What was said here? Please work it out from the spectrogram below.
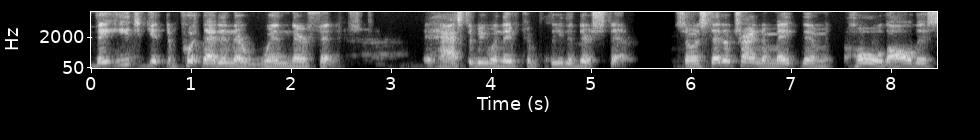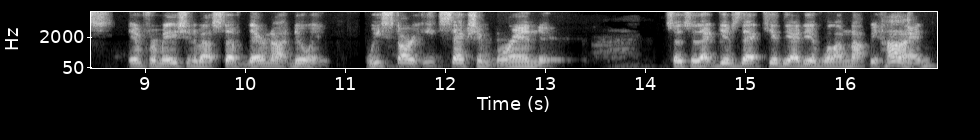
they each get to put that in there when they're finished. It has to be when they've completed their step. So instead of trying to make them hold all this information about stuff they're not doing, we start each section brand new. So, so that gives that kid the idea of, well, I'm not behind.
